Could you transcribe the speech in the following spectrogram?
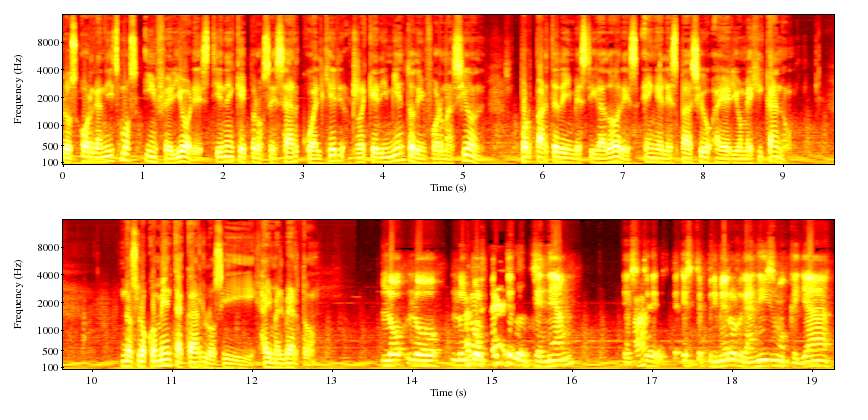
los organismos inferiores tienen que procesar cualquier requerimiento de información por parte de investigadores en el espacio aéreo mexicano. Nos lo comenta Carlos y Jaime Alberto. Lo, importante del CENEAM este, este primer organismo que ya,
